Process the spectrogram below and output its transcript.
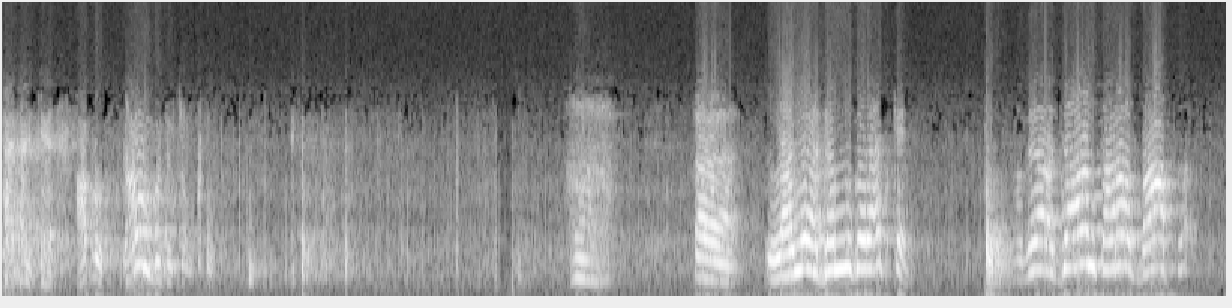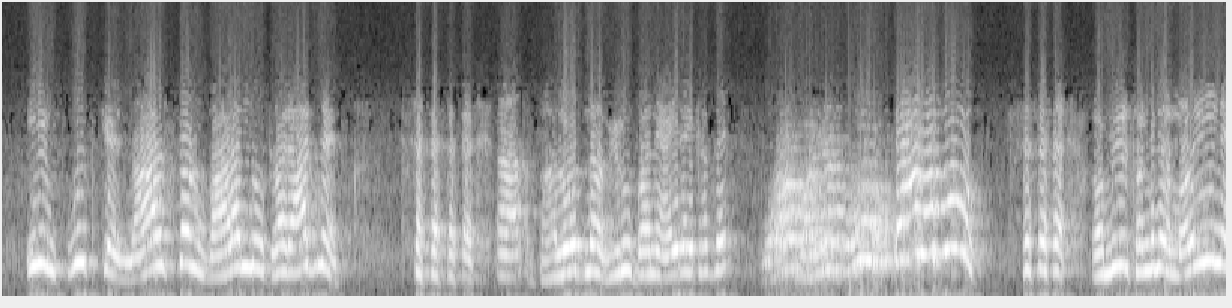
કારણ કે આપણું કામ બધું ચોખ્ખું. લાલે અજામનું ઘર આજ કે? હવે અજામ તારા બાપ. એમ પૂછ કે લાલસણનું ઘર આજ ને? ભાલોદ ના વીરુભાને આઈ રાખ્યા છે? અમીર સંઘ ને મળીને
